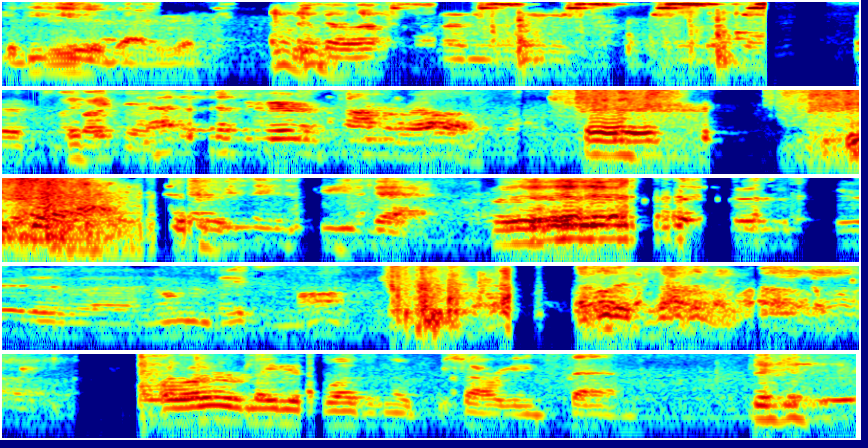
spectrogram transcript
But he needed that, I guess. He fell off on the thing. That's the spirit of Tom Morello. Everything's feedback. That's the spirit of uh, Norman Bates' mom. That's what it sounded like. Or whatever lady that was in the shower getting stabbed.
